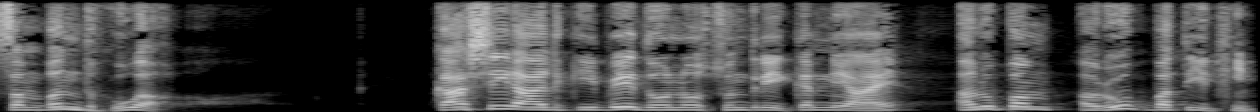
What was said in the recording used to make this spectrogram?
संबंध हुआ। काशीराज की वे दोनों सुंदरी कन्याएँ अनुपम रूपवती थीं।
